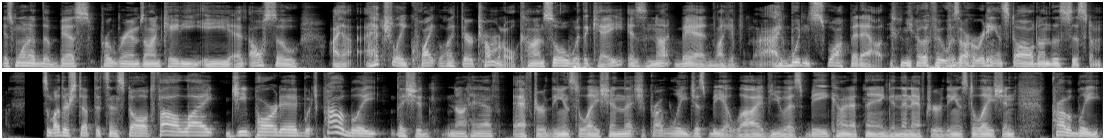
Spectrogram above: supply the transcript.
is one of the best programs on KDE. And also, I actually quite like their terminal console with a K is not bad. Like if I wouldn't swap it out, you know, if it was already installed on the system. Some other stuff that's installed: FileLight, Gparted, which probably they should not have after the installation. That should probably just be a live USB kind of thing. And then after the installation, probably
